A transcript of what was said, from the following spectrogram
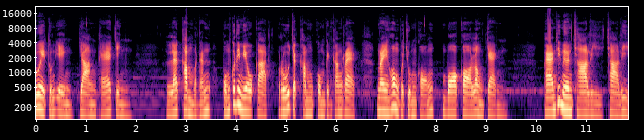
ด้วยตนเองอย่างแท้จริง และคำวันนั้นผมก็ได้มีโอกาสรู้จักคำคมเป็นครั้งแรก ในห้องประชุมของบอกอล่องแจง แผนที่เนินชาลีชาลี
